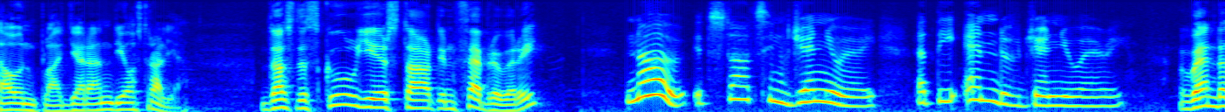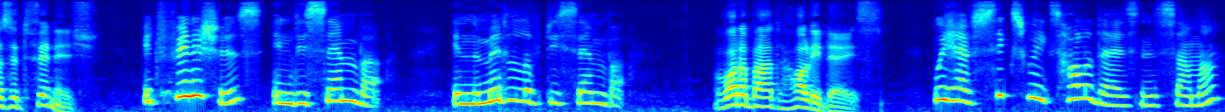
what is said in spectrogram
tahun pelajaran di Australia. Does the school year start in February? No, it starts in January, at the end of January. When does it finish? It finishes in December, in the middle of December. What about holidays? We have six weeks' holidays in summer,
